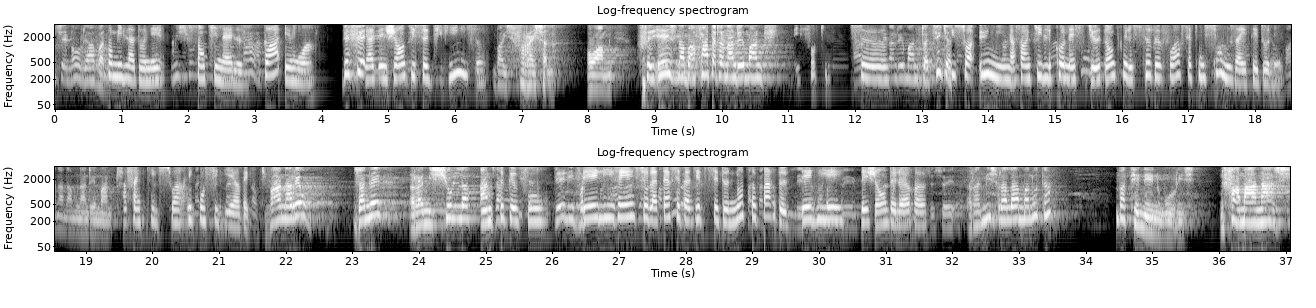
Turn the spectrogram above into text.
comme il l'a donné sentinelle toi et moi des gens qui se dirisent mba isfraisanaami oh, fezn mba fantatra nandriamanitrat soit uni afin qu'ils connaisse dieu donc ce devoir cette mission nous a été donné afin qu'ils soit réconciliés avec dvae zn e rah misy olnce que vous délirez sur la terre c'est-à-dire c'est de notre part de délier les gens de leur euh, ra misy ralà mnout mba tneno mor iz ny famanazy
